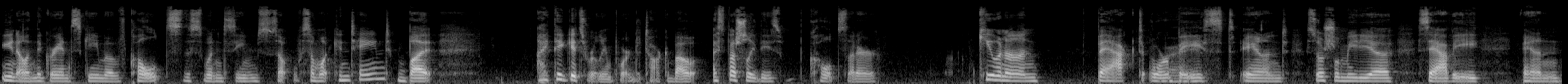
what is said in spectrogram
you know, in the grand scheme of cults, this one seems so, somewhat contained, but I think it's really important to talk about, especially these cults that are QAnon backed or Right. based and social media savvy. And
